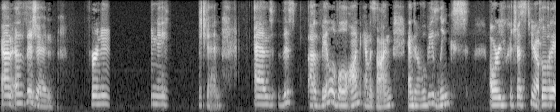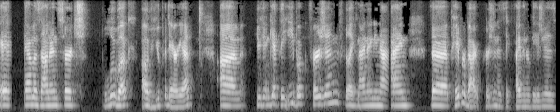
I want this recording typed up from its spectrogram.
and a vision for a new nation. And this available on Amazon, and there will be links, or you could just, you know, go to Amazon and search Blue Book of Eupodaria. Um, you can get the ebook version for like $9.99. The paperback version is like 500 pages,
